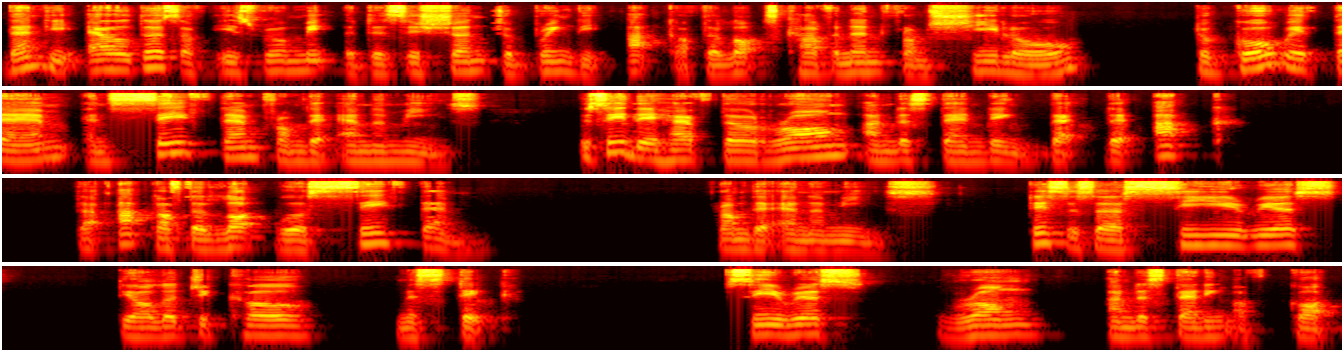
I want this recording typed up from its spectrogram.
Then the elders of Israel made the decision to bring the Ark of the Lord's covenant from Shiloh to go with them and save them from their enemies. You see, they have the wrong understanding that the Ark, the Ark of the Lord will save them from their enemies. This is a serious theological mistake serious wrong understanding of God.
